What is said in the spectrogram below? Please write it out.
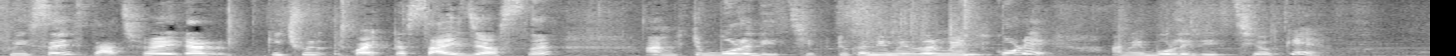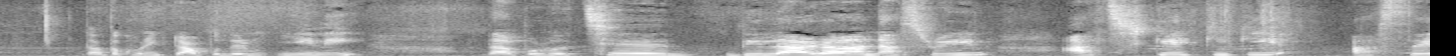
ফ্রি সাইজ তাছাড়া এটার কিছু, কয়েকটা সাইজ আছে। আমি একটু বলে দিচ্ছি, একটুখানি মেজারমেন্ট করে আমি বলে দিচ্ছি ওকে ততক্ষণ একটু আপুদের ইয়ে নেই। তারপর হচ্ছে দিলারা, নাসরিন আজকে কি কি আছে?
